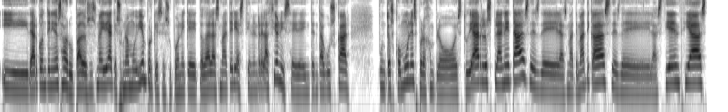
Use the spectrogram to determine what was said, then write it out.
y dar contenidos agrupados. Es una idea que suena muy bien porque se supone que todas las materias tienen relación y se intenta buscar puntos comunes, por ejemplo, estudiar los planetas desde las matemáticas, desde las ciencias,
